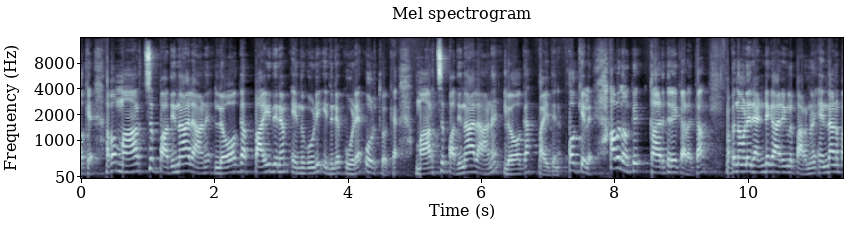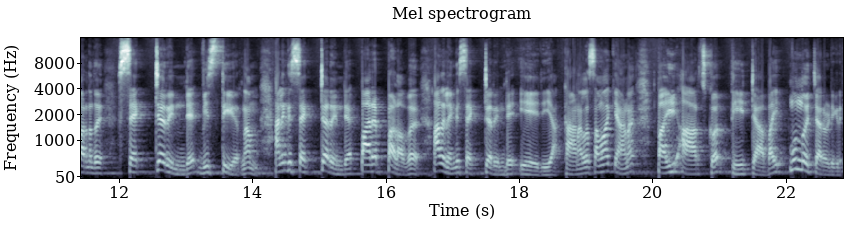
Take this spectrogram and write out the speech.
ഓക്കെ അപ്പം മാർച്ച് പതിനാലാണ് ലോക പൈ ദിനം എന്നുകൂടി ഇതിന്റെ കൂടെ ഓർത്തു വെക്കുക. മാർച്ച് പതിനാലാണ് ലോക പൈ ദിനം. ഓക്കെ അല്ലേ? അപ്പോൾ നമുക്ക് കാര്യത്തിലേക്ക് കടക്കാം. അപ്പം നമ്മൾ രണ്ട് കാര്യങ്ങൾ പറഞ്ഞു. എന്താണ് പറഞ്ഞത്? സെക്ടറിന്റെ വിസ്തീർണം അല്ലെങ്കിൽ സെക്ടറിന്റെ പരപ്പളവ് അതല്ലെങ്കിൽ സെക്ടറിന്റെ ഏരിയ. കാണാനുള്ള സമവാക്യമാണ് pi R square theta by മുന്നൂറ്റി അറുപത് ഡിഗ്രി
